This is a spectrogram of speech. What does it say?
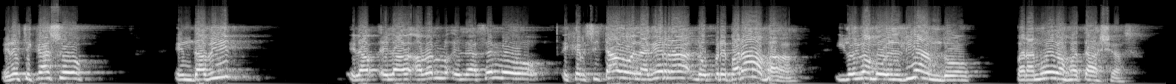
En este caso, en David, el, el hacerlo ejercitado en la guerra lo preparaba y lo iba moldeando para nuevas batallas.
